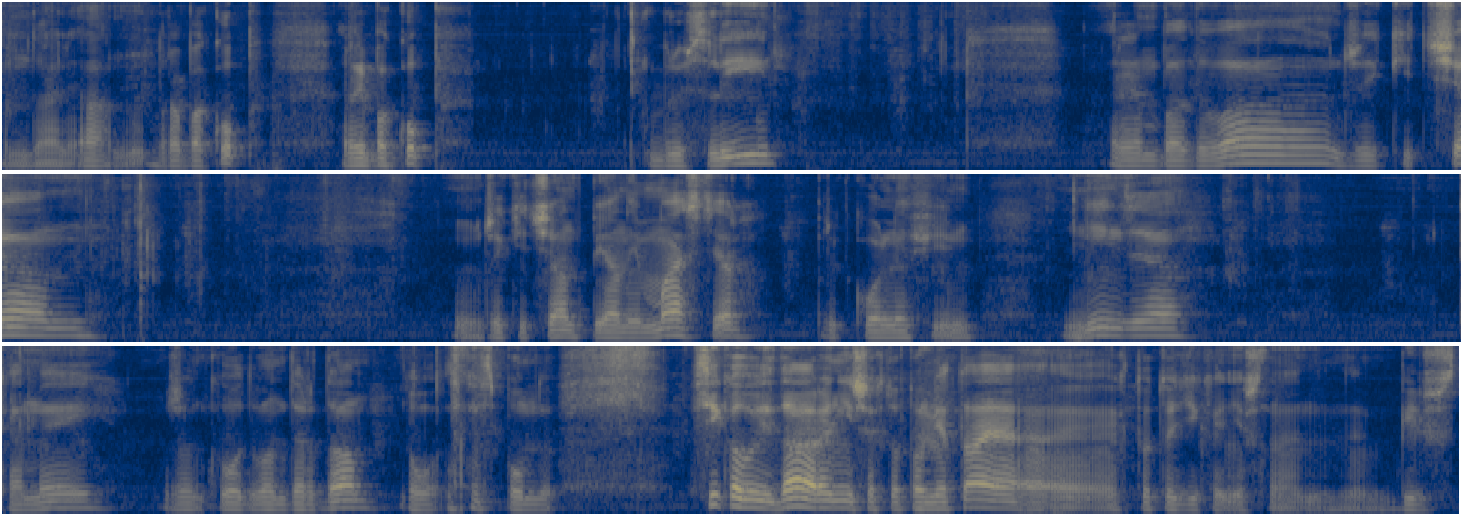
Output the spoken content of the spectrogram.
Там далі. А, ну, Робокоп. Рибакоп. Брюс Ли. Рэмбо 2, Джеки Чан. М, Джеки Чан, пьяный мастер. Прикольный фильм. Ниндзя. Камей. Жан-Клод Вандердам. О, вспомнив. Всі колись, да, раніше, хто пам'ятає, е, хто тоді, звісно, більш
